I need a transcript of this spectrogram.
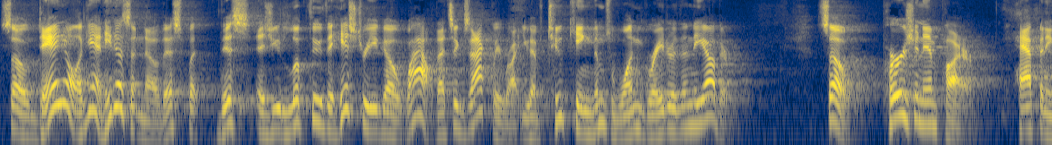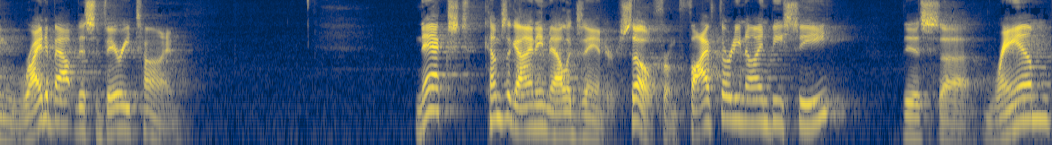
So Daniel, again, he doesn't know this, but this, as you look through the history, you go, wow, that's exactly right. You have two kingdoms, one greater than the other. So, Persian Empire, happening right about this very time. Next comes a guy named Alexander. So, from 539 BC, this uh, ram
